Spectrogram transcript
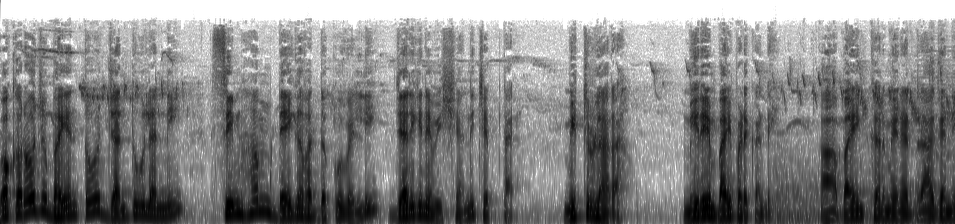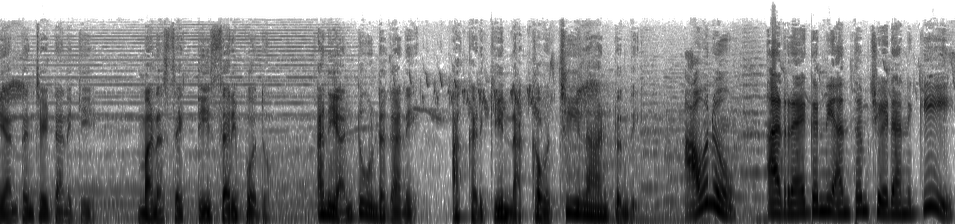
ఒకరోజు భయంతో జంతువులన్నీ సింహం డేగ వద్దకు వెళ్ళి జరిగిన విషయాన్ని చెప్తాయి. మిత్రులారా మీరేం భయపడకండి. ఆ భయంకరమైన డ్రాగన్ని అంతం చేయటానికి మన శక్తి సరిపోదు అని అంటూ ఉండగానే అక్కడికి నక్క వచ్చి ఇలా అంటుంది. అవును ఆ డ్రాగన్ని అంతం చేయడానికి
